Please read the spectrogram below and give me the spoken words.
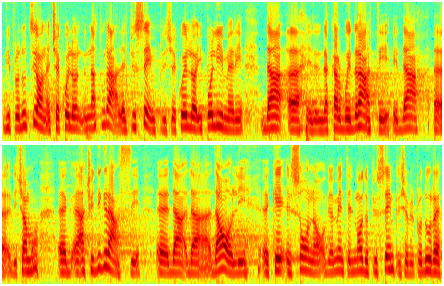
di produzione, c'è quello naturale, il più semplice, quello i polimeri da, eh, da carboidrati e da eh, diciamo, eh, acidi grassi, eh, da, da, da, oli, eh, che sono ovviamente il modo più semplice per produrre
